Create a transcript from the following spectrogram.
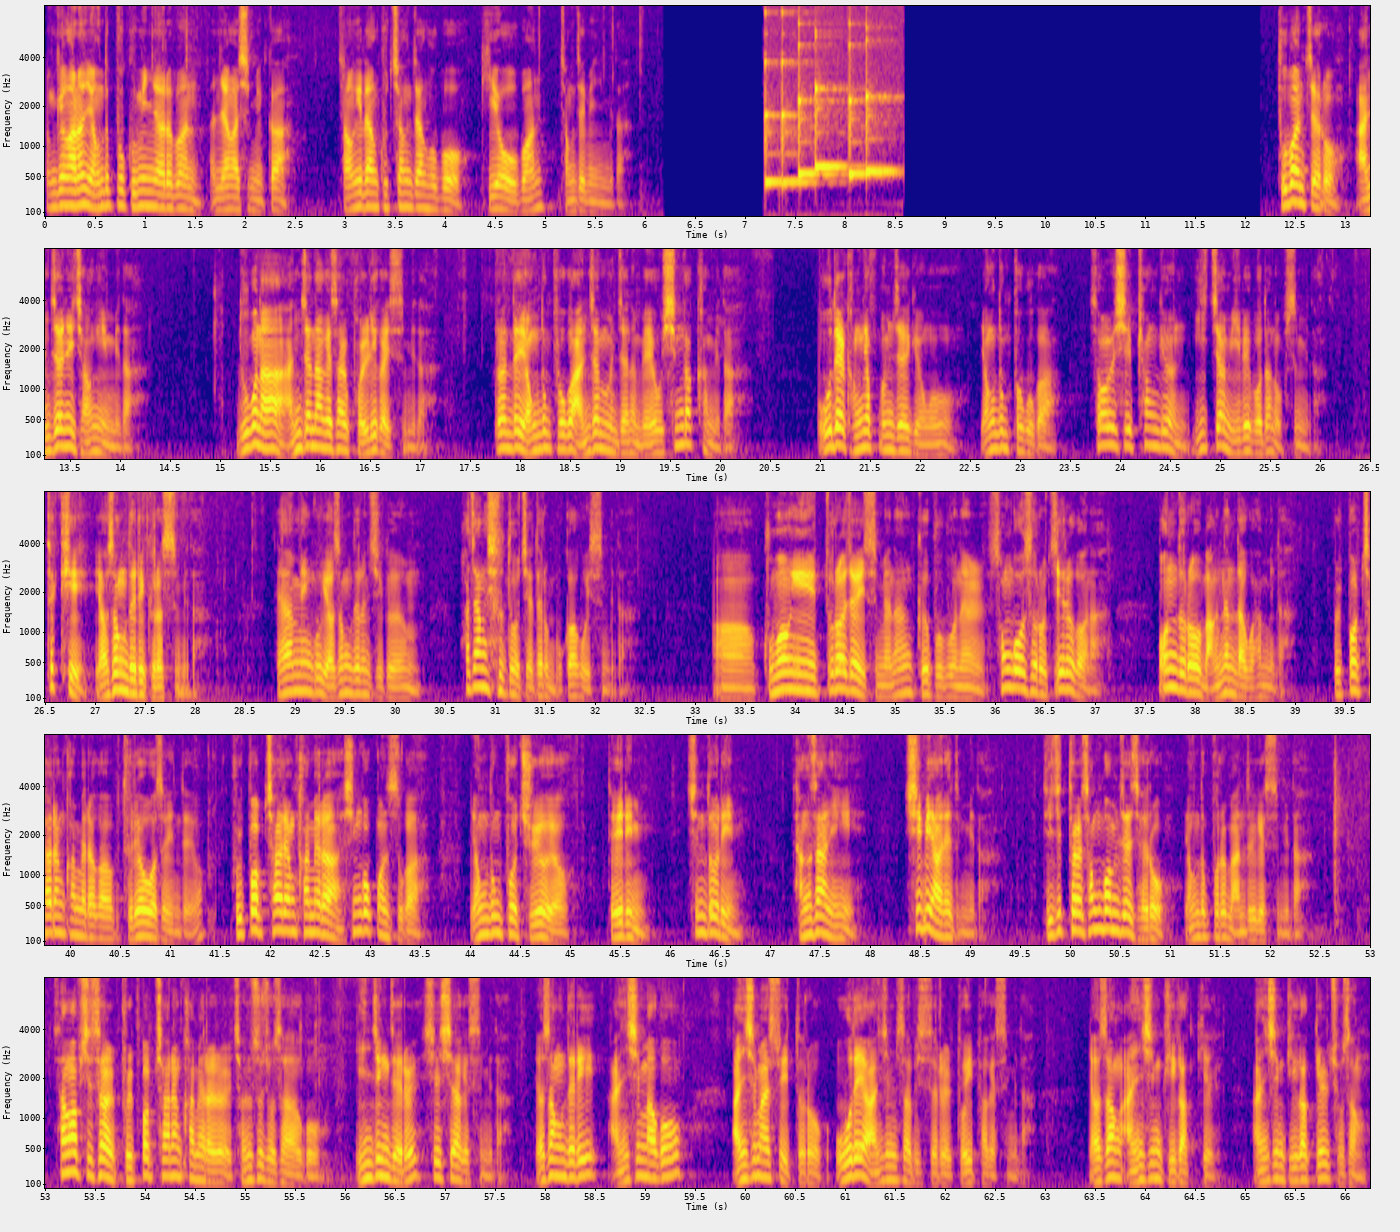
존경하는 영등포 구민 여러분 안녕하십니까? 정의당 구청장 후보 기호 5번 정재민입니다. 두 번째로 안전이 정의입니다. 누구나 안전하게 살 권리가 있습니다. 그런데 영등포구 안전 문제는 매우 심각합니다. 5대 강력 범죄의 경우 영등포구가 서울시 평균 2.2배보다 높습니다. 특히 여성들이 그렇습니다. 대한민국 여성들은 지금 화장실도 제대로 못 가고 있습니다. 어, 구멍이 뚫어져 있으면 그 부분을 송곳으로 찌르거나 본드로 막는다고 합니다. 불법 촬영 카메라가 두려워서인데요. 불법 촬영 카메라 신고 건수가 영등포 주요역, 대림, 신도림, 당산이 10위 안에 듭니다. 디지털 성범죄 제로 영등포를 만들겠습니다. 상업시설 불법 촬영 카메라를 전수조사하고 인증제를 실시하겠습니다. 여성들이 안심하고 안심할 수 있도록 5대 안심 서비스를 도입하겠습니다. 여성 안심 귀갓길, 안심 귀갓길 조성,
